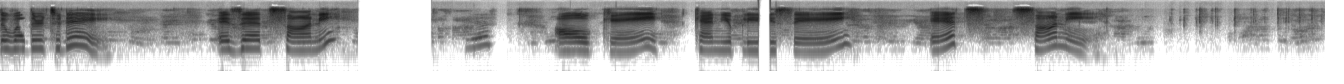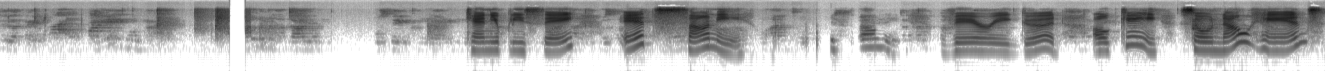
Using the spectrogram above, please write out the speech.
The weather today. Is it sunny? Yes. Okay. Can you please say it's sunny? Can you please say it's sunny? It's sunny. Very good. Okay. So now, Hans,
